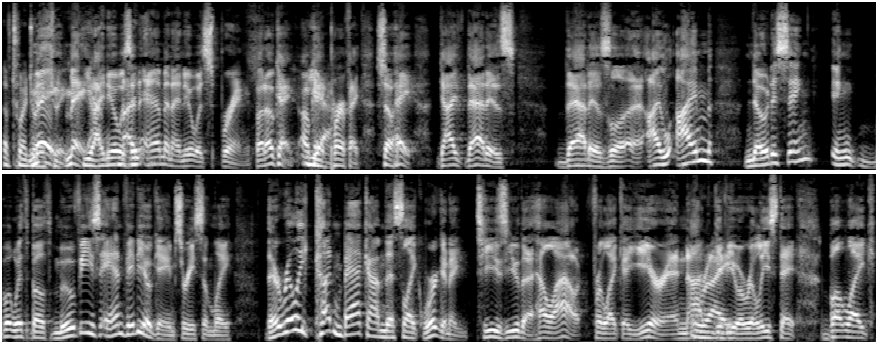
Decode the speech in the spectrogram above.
2023. May. Yeah, I knew it was an M and I knew it was spring. But okay, okay, Yeah. perfect. So hey, guys, that is that is uh, I I'm noticing in with both movies and video games recently, they're really cutting back on this. Like we're gonna tease you the hell out for like a year and not Right. give you a release date, but like.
